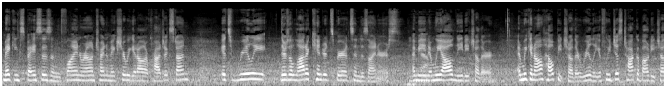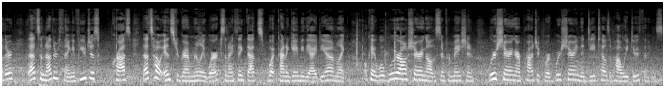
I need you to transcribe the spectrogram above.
Making spaces and flying around trying to make sure we get all our projects done. It's really there's a lot of kindred spirits in designers. I mm-hmm. mean, Yeah. and we all need each other. And we can all help each other, really. If we just talk about each other, that's another thing. If you just cross, that's how Instagram really works. And I think that's what kind of gave me the idea. I'm like, okay, well, we're all sharing all this information. We're sharing our project work. We're sharing the details of how we do things.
